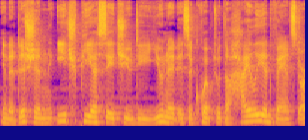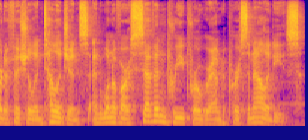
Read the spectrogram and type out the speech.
In addition, each PSHUD unit is equipped with a highly advanced artificial intelligence and one of our seven pre-programmed personalities.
